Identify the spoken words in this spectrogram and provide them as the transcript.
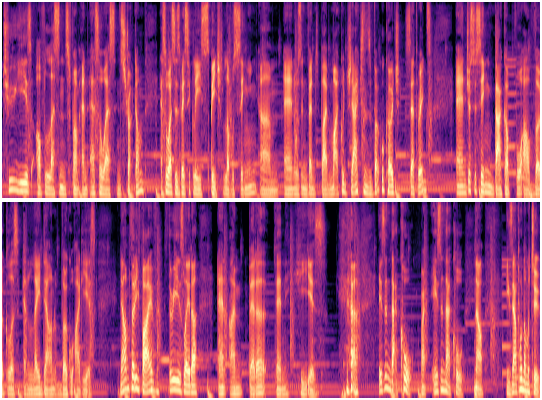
two years of lessons from an SLS instructor. SLS is basically speech level singing, um, and it was invented by Michael Jackson's vocal coach, Seth Riggs and just to sing backup for our vocalists and lay down vocal ideas. Now I'm 35, three years later, and I'm better than he is. Isn't that cool, right? Isn't that cool? Now, example number two,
